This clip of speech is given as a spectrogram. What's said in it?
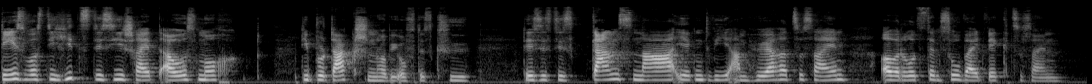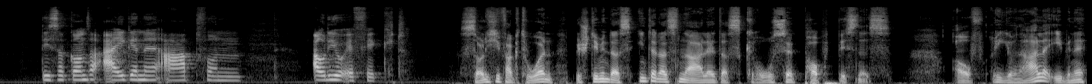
das, was die Hits, die sie schreibt, ausmacht, die Production, habe ich oft das Gefühl. Das ist das ganz nah irgendwie am Hörer zu sein, aber trotzdem so weit weg zu sein. Eine ganz eigene Art von Audioeffekt. Solche Faktoren bestimmen das internationale, das große Pop-Business. Auf regionaler Ebene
